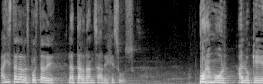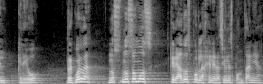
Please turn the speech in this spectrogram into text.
Ahí está la respuesta de la tardanza de Jesús. Por amor a lo que Él creó. Recuerda, no, somos creados por la generación espontánea,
